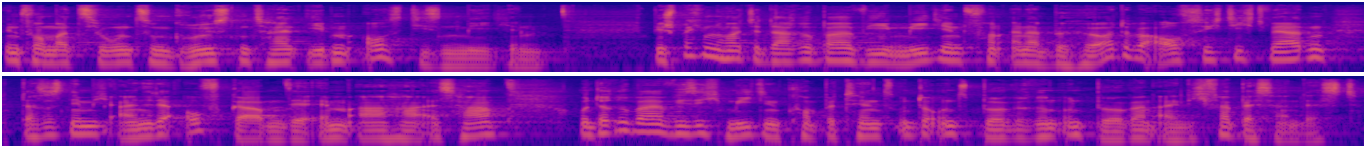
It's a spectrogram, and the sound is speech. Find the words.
Informationen zum größten Teil eben aus diesen Medien. Wir sprechen heute darüber, wie Medien von einer Behörde beaufsichtigt werden. Das ist nämlich eine der Aufgaben der MAHSH und darüber, wie sich Medienkompetenz unter uns Bürgerinnen und Bürgern eigentlich verbessern lässt.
